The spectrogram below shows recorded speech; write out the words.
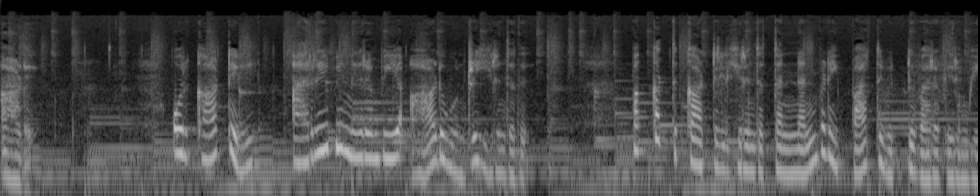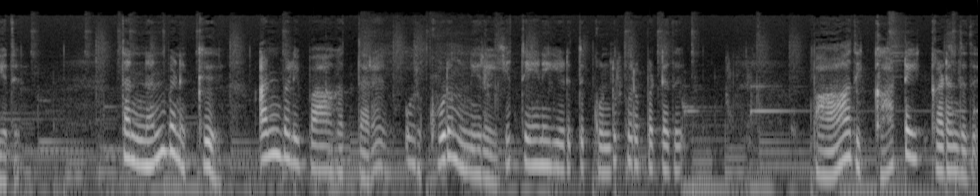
ஆடு. ஒரு காட்டில் அறிவு நிரம்பிய ஆடு ஒன்று இருந்தது. பக்கத்து காட்டில் இருந்த தன் நண்பனை பார்த்துவிட்டு வர விரும்பியது. தன் நண்பனுக்கு அன்பளிப்பாக தர ஒரு கூடம் நிறைய தேனை எடுத்துக்கொண்டு புறப்பட்டது. பாதி காட்டை கடந்தது.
